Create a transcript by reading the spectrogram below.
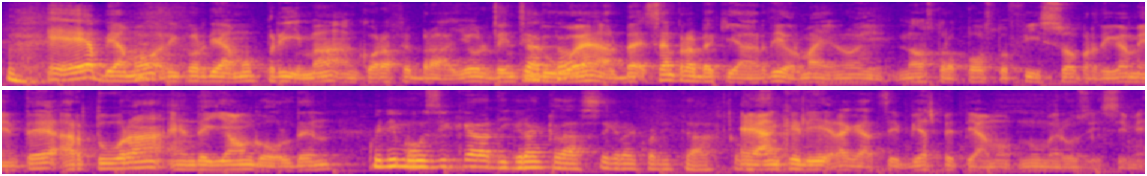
E abbiamo, ricordiamo, prima, ancora a febbraio, il 22, Certo. al Be- sempre al Backyardi, ormai noi il nostro posto fisso praticamente, Artura and the Young Golden. Quindi musica di gran classe, gran qualità. E anche lì, ragazzi, vi aspettiamo numerosissimi.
